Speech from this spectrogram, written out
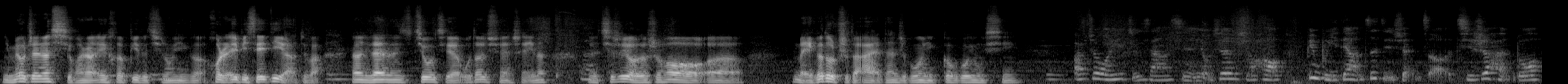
你没有真正喜欢上 A 和 B 的其中一个，或者 A、B、C、D 啊，对吧？然后你在那纠结，我到底选谁呢？对，其实有的时候，呃，每个都值得爱，但只不过你够不够用心。而且我一直相信，有些时候并不一定要自己选择，其实很多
